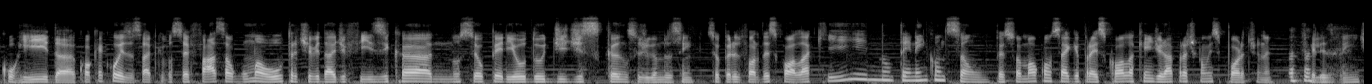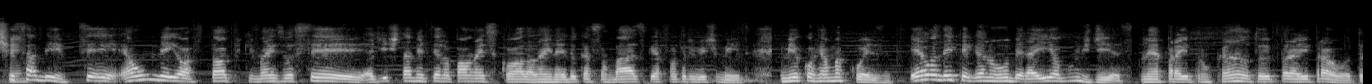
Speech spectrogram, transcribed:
corrida, qualquer coisa, sabe? Que você faça alguma outra atividade física no seu período de descanso, digamos assim, seu período fora da escola. Aqui não tem nem condição. A pessoa mal consegue ir pra escola, quem dirá praticar um esporte, né? Infelizmente. Você sabe, você é um meio off-topic, mas você. A gente tá metendo pau na escola, lá na educação básica e a falta de investimento. Me ocorreu uma coisa. Eu andei pegando Uber aí alguns dias, né? Pra ir pra um canto e pra ir pra outro.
